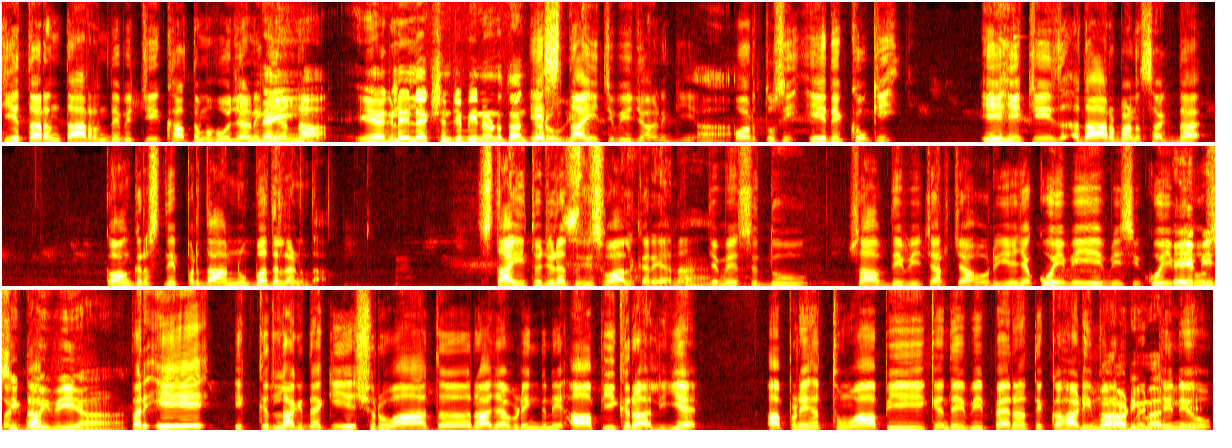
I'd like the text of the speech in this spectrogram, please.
ਕਿ ਇਹ ਤਰਨ ਤਾਰਨ ਦੇ ਵਿੱਚ ਹੀ ਖਤਮ ਹੋ ਜਾਣਗੀਆਂ ਨਾ ਇਹ ਅਗਲੇ ਇਲੈਕਸ਼ਨ 'ਚ ਵੀ ਇਹਨਾਂ ਨੂੰ ਤੰਗ ਕਰੂਗੀ। 27 ਚ ਵੀ ਜਾਣਗੀਆਂ। ਔਰ ਤੁਸੀਂ ਇਹ ਦੇਖੋ ਕਿ ਇਹੀ ਚੀਜ਼ ਆਧਾਰ ਬਣ ਸਕਦਾ ਕਾਂਗਰਸ ਦੇ ਪ੍ਰਧਾਨ ਨੂੰ ਬਦਲਣ ਦਾ। 27 ਤੋਂ ਜਿਹੜਾ ਤੁਸੀਂ ਸਵਾਲ ਕਰਿਆ ਨਾ। ਜਿਵੇਂ ਸਿੱਧੂ ਸਾਹਿਬ ਦੀ ਵੀ ਚਰਚਾ ਹੋ ਰਹੀ ਹੈ ਜਾਂ ਕੋਈ ਵੀ ਏਬੀਸੀ ਕੋਈ ਵੀ ਹੋ ABC ਸਕਦਾ ਕੋਈ ਵੀ ਹਾਂ ਪਰ ਇਹ ਇੱਕ ਲੱਗਦਾ ਕਿ ਇਹ ਸ਼ੁਰੂਆਤ ਰਾਜਾ ਵੜਿੰਗ ਨੇ ਆਪ ਹੀ ਕਰਾ ਲਈ ਹੈ ਆਪਣੇ ਹੱਥੋਂ ਆਪ ਹੀ ਕਹਿੰਦੇ ਵੀ ਪੈਰਾਂ ਤੇ ਕਹਾੜੀ ਮਾਰ ਬੈਠੇ ਨੇ। ਉਹ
